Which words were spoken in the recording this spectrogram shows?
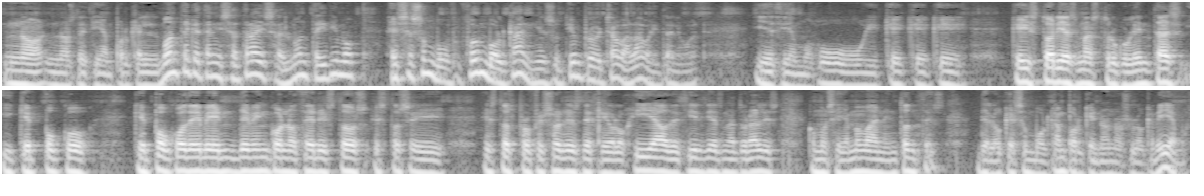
no, nos decían, porque el monte que tenéis atrás, el monte Irimo, ese es un, fue un volcán y en su tiempo echaba lava y tal igual. Y decíamos, uy, qué, qué, qué, qué historias más truculentas y qué poco, qué poco deben, deben conocer estos, estos, eh, estos profesores de geología o de ciencias naturales, como se llamaban entonces, de lo que es un volcán, porque no nos lo creíamos.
